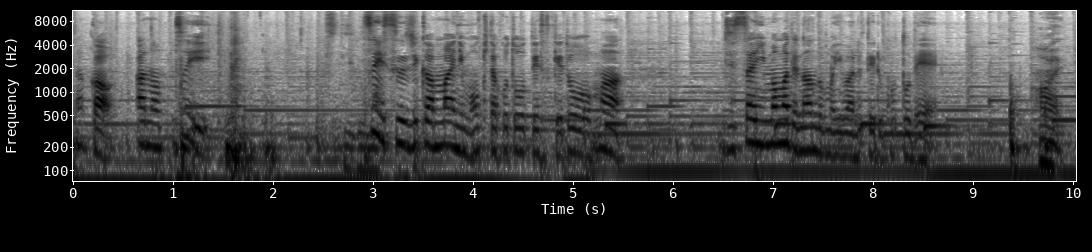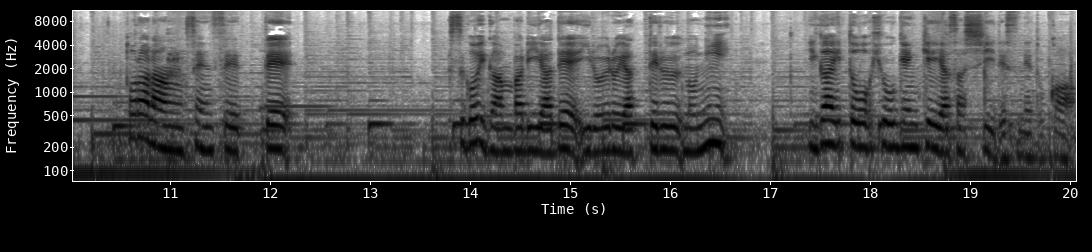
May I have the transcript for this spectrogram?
なんかあのついつい数時間前にも起きたことですけどまあ実際今まで何度も言われてることで。はい。トララン先生ってすごい頑張り屋でいろいろやってるのに意外と表現系優しいですねとか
